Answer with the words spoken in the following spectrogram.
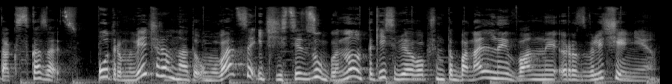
так сказать. Утром и вечером надо умываться и чистить зубы. Ну, такие себе, в общем-то, банальные ванные развлечения.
